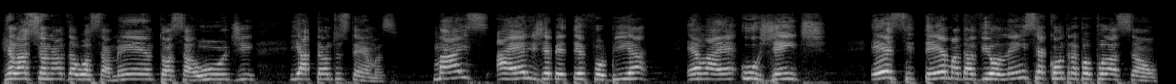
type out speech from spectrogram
relacionados ao orçamento, à saúde e a tantos temas. Mas a LGBTfobia, ela é urgente. Esse tema da violência contra a população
